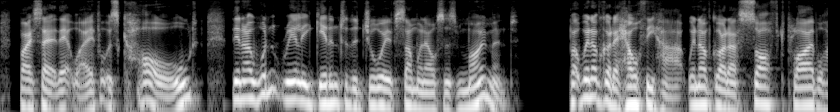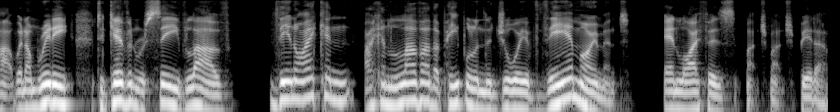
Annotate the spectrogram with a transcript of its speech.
if I say it that way, if it was cold, then I wouldn't really get into the joy of someone else's moment. But when I've got a healthy heart, when I've got a soft, pliable heart, when I'm ready to give and receive love, then I can I can love other people in the joy of their moment, and life is much much better.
